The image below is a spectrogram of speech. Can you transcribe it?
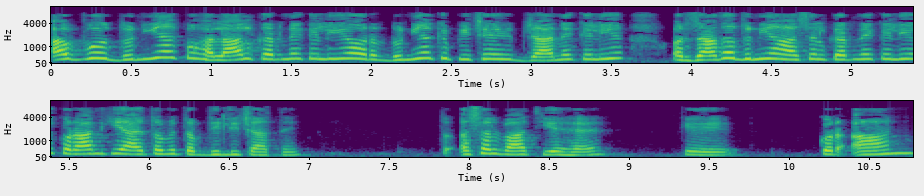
اب وہ دنیا کو حلال کرنے کے لیے اور دنیا کے پیچھے جانے کے لیے اور زیادہ دنیا حاصل کرنے کے لیے قرآن کی آیتوں میں تبدیلی چاہتے ہیں۔ تو اصل بات یہ ہے کہ قرآن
